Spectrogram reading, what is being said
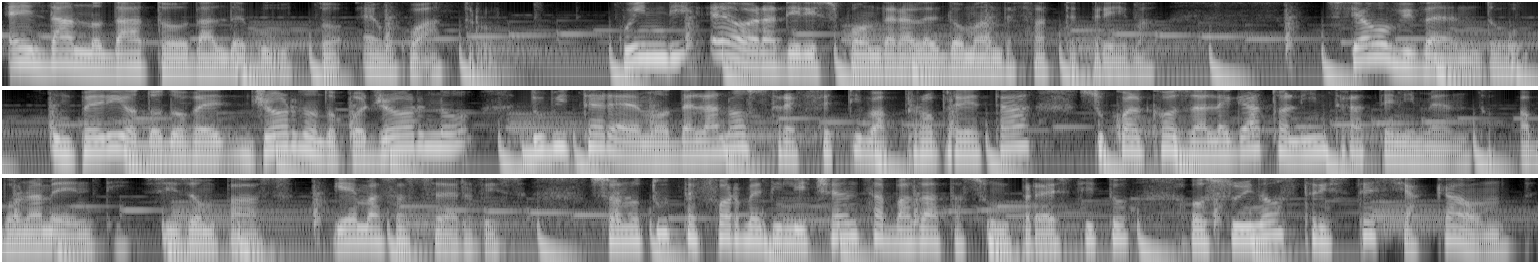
e il danno dato dal debutto è un 4. Quindi è ora di rispondere alle domande fatte prima. Stiamo vivendo un periodo dove giorno dopo giorno dubiteremo della nostra effettiva proprietà su qualcosa legato all'intrattenimento. Abbonamenti, season pass, game as a service, sono tutte forme di licenza basata su un prestito o sui nostri stessi account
